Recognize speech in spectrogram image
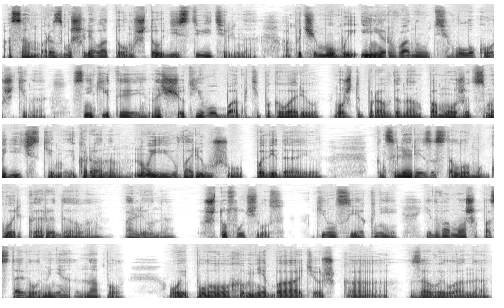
а сам размышлял о том, что действительно, а почему бы и не рвануть в Лукошкина. С Никитой насчет его бабки поговорю, может и правда нам поможет с магическим экраном, ну и Варюшу повидаю. В канцелярии за столом горько рыдала Алена. Что случилось? Кинулся я к ней, едва Маша поставила меня на пол. «Ой, плохо мне, батюшка!» — завыла она.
